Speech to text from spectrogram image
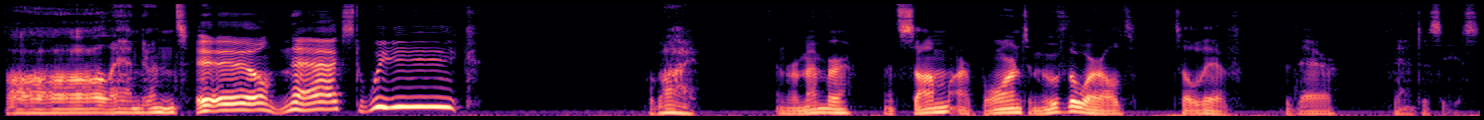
And until next week, bye bye. And remember that some are born to move the world, to live their fantasies.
